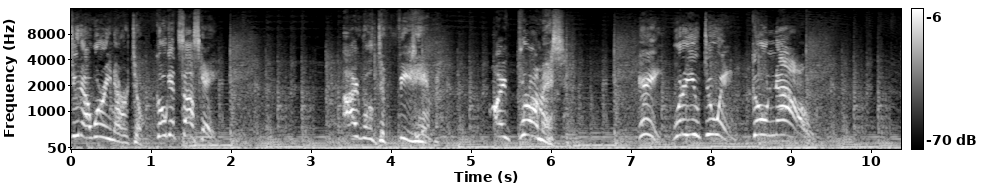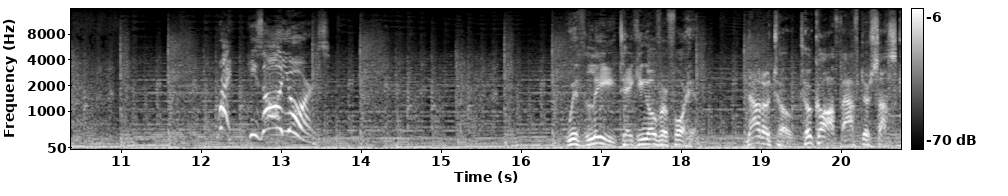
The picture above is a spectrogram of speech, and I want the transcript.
Do not worry, Naruto. Go get Sasuke. I will defeat him. I promise. Hey, what are you doing? Go now! Right, he's all yours! With Lee taking over for him, Naruto took off after Sasuke.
